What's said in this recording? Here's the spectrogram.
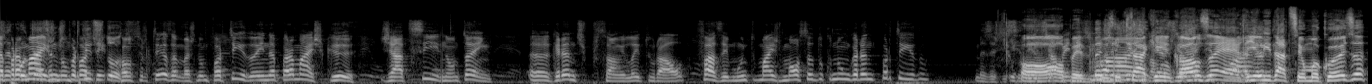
ainda para mais num partidos partido, todos. com certeza, mas num partido ainda para mais que já de si não tem grande expressão eleitoral, fazem muito mais moça do que num grande partido. Mas as dissidências Oh, oh, Pedro, mas o que está aqui em causa é a realidade ser uma coisa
